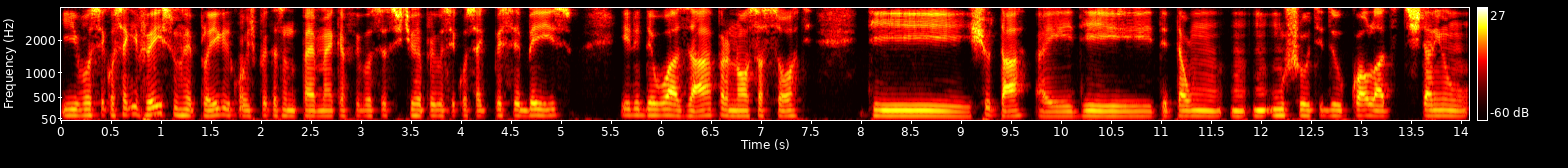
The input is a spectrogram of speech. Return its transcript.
e você consegue ver isso no replay, com a explicação do Pat McAfee, você assistiu o replay, você consegue perceber isso. Ele deu o azar, para nossa sorte, de chutar, aí de, ter um, um, um, chute do qual lado estariam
